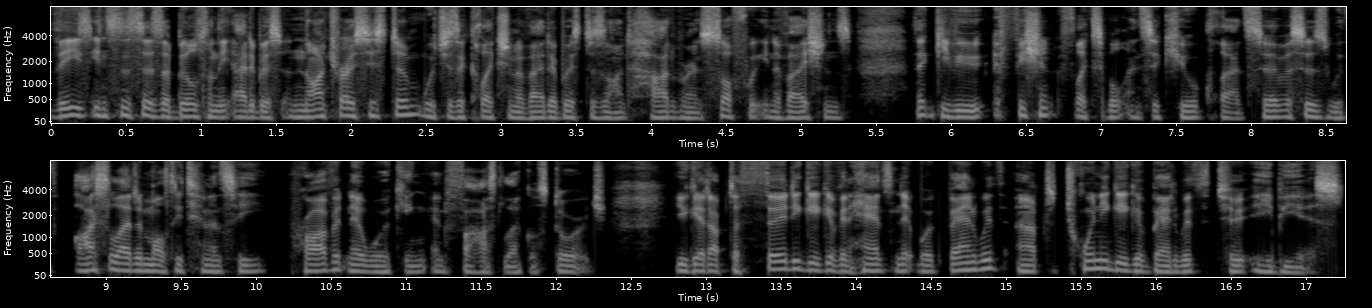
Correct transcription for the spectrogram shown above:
these instances are built on the AWS Nitro system, which is a collection of AWS designed hardware and software innovations that give you efficient, flexible, and secure cloud services with isolated multi tenancy, private networking, and fast local storage. You get up to 30 gig of enhanced network bandwidth and up to 20 gig of bandwidth to EBS.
